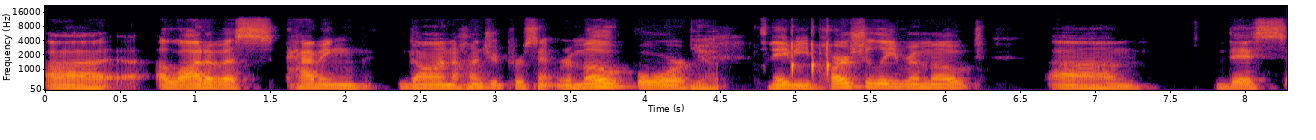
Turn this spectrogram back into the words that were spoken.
uh, a lot of us having gone 100% remote or yep. maybe partially remote. Um, this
